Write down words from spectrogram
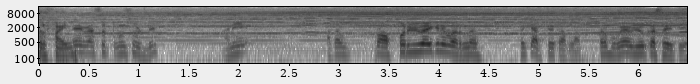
तर फायनली मी असं ड्रोन सोडले. आणि आता प्रॉपर व्ह्यू आहे की नाही वरनं ते कॅप्चर करणार. तर बघूया व्ह्यू कसं येते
